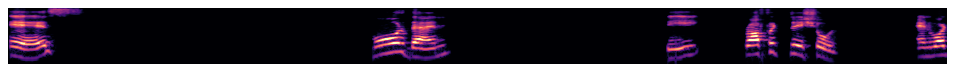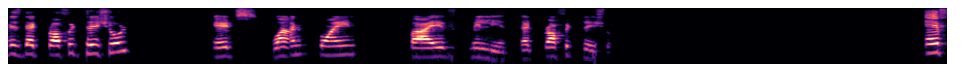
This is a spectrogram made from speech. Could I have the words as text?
is more than the profit threshold. And what is that profit threshold? It's 1.5 million, that profit threshold. If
